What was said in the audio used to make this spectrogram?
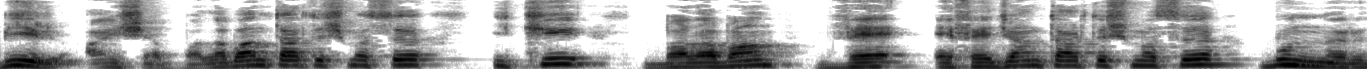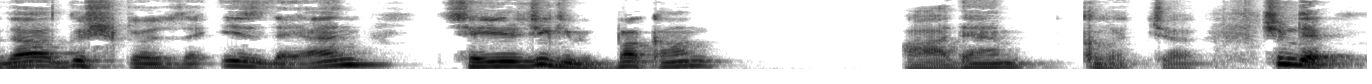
bir Ayşe Balaban tartışması, iki Balaban ve Efecan tartışması bunları da dış gözle izleyen seyirci gibi bakan Adem Kılıççı. Şimdi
